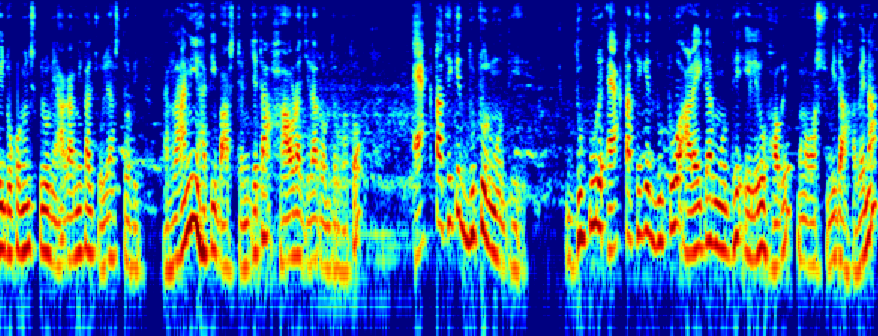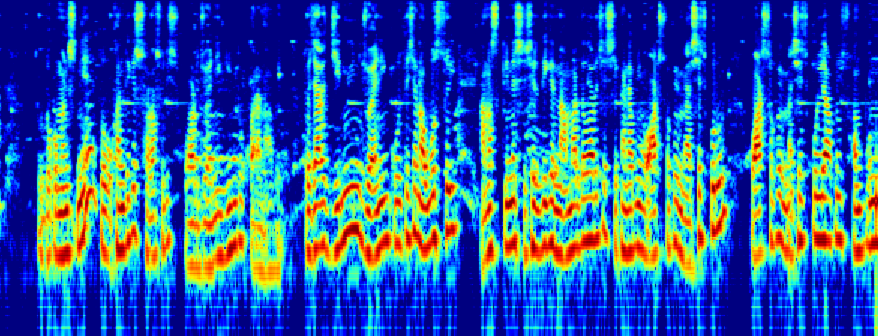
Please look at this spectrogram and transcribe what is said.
এই ডকুমেন্টসগুলো নিয়ে আগামীকাল চলে আসতে হবে রানীহাটি বাস স্ট্যান্ড যেটা হাওড়া জেলার অন্তর্গত। একটা থেকে দুটোর মধ্যে দুপুর একটা থেকে দুটো আড়াইটার মধ্যে এলেও হবে কোনো অসুবিধা হবে না। তো ডকুমেন্টস নিয়ে তো ওখান থেকে সরাসরি স্পট জয়েনিং কিন্তু করানো হবে। তো যারা জেনুইন জয়েনিং করতে চান, অবশ্যই আমার স্ক্রিনের শেষের দিকে নাম্বার দেওয়া রয়েছে, সেখানে আপনি হোয়াটসঅ্যাপে মেসেজ করুন। হোয়াটসঅ্যাপে মেসেজ করলে আপনি সম্পূর্ণ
